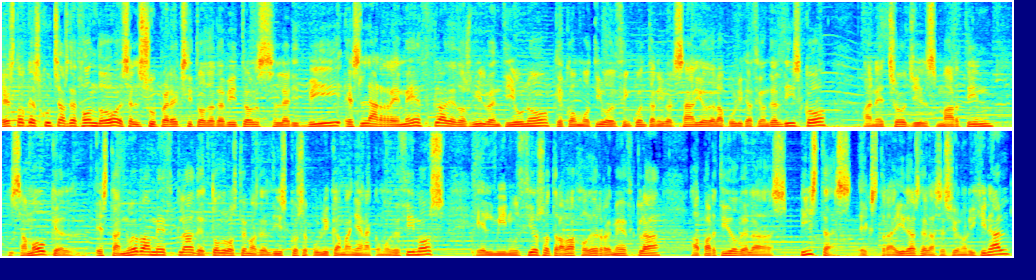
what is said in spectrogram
Esto que escuchas de fondo es el super éxito de The Beatles Let It Be, es la remezcla de 2021 que con motivo del 50 aniversario de la publicación del disco han hecho Gilles Martin y Sam Okel. Esta nueva mezcla de todos los temas del disco se publica mañana, como decimos. El minucioso trabajo de remezcla ha partido de las pistas extraídas de la sesión original,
